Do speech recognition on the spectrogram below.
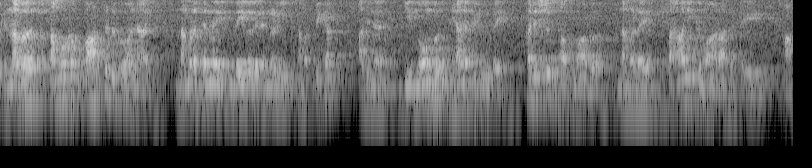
ഒരു നവ സമൂഹം വാർത്തെടുക്കുവാനായി നമ്മളെ തന്നെ ദൈവകരങ്ങളിൽ സമർപ്പിക്കാം. അതിന് ഈ നോമ്പ് ധ്യാനത്തിലൂടെ പരിശുദ്ധാത്മാവ് നമ്മളെ സഹായിക്കുമാറാകട്ടെ. ആ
